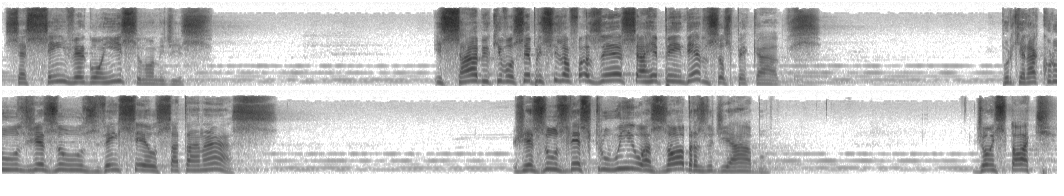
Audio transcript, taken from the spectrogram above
Isso é sem vergonhice o nome disso. E sabe o que você precisa fazer? Se arrepender dos seus pecados. Porque na cruz Jesus venceu Satanás. Jesus destruiu as obras do diabo. John Stott,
